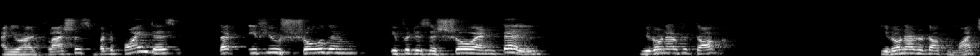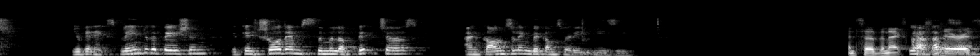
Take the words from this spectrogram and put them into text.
and you had flashes, but the point is that if you show them, if it is a show and tell, you don't have to talk. You don't have to talk much. You can explain to the patient, you can show them similar pictures, and counseling becomes very easy. And so the next Yeah, question here is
